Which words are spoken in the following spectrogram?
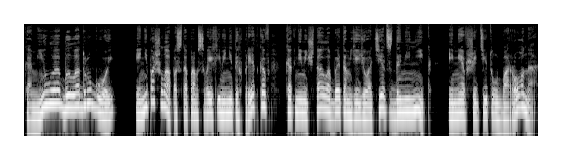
Камилла была другой и не пошла по стопам своих именитых предков, как не мечтал об этом ее отец Доминик, имевший титул барона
